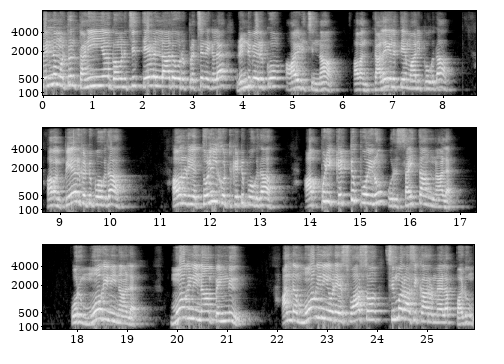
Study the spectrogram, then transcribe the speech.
பெண்ணை மட்டும் தனியா கவனிச்சு தேவையில்லாத ஒரு பிரச்சனைகளை ரெண்டு பேருக்கும் ஆயிடுச்சுன்னா அவன் தலையெழுத்தே மாறி போகுதா? அவன் பேர் கெட்டு போகுதா? அவனுடைய தொழில் கொட்டு கெட்டு போகுதா? அப்படி கெட்டு போயிரும் ஒரு சைத்தாங்கனால ஒரு மோகினினால. மோகினினா பெண்ணு. அந்த மோகினியுடைய சுவாசம் சிம்ம ராசிக்காரர் மேல படும்.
